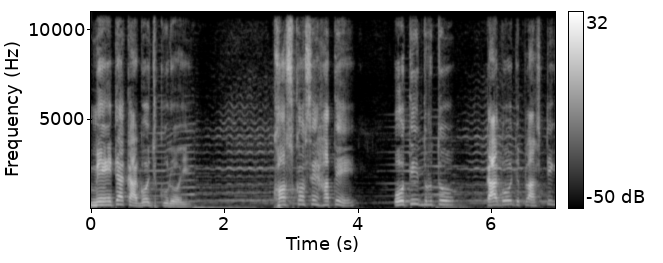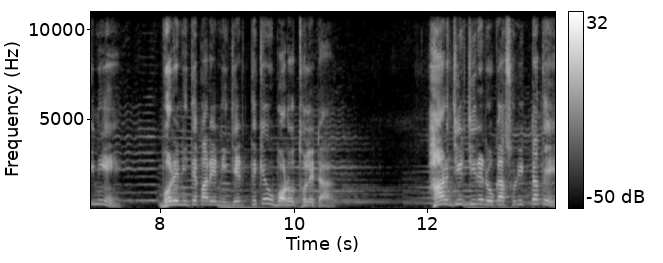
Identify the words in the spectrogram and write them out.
মেয়েটা কাগজ কুড়োয়। খসখসে হাতে অতি দ্রুত কাগজ প্লাস্টিক নিয়ে ভরে নিতে পারে নিজের থেকেও বড় থলেটা। হাড় জিরজিরে রোগা শরীরটাতে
